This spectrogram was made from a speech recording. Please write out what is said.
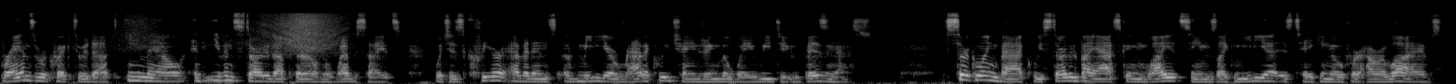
Brands were quick to adopt email and even started up their own websites, which is clear evidence of media radically changing the way we do business. Circling back, we started by asking why it seems like media is taking over our lives,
